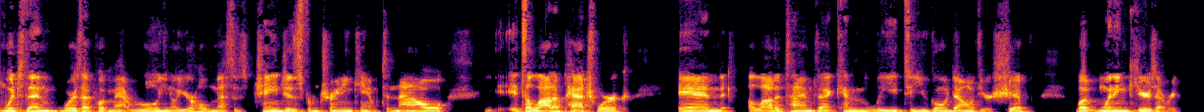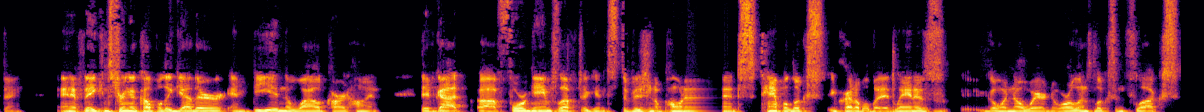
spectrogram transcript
which then where's that put Matt Rhule? You know, your whole message changes from training camp to now. It's a lot of patchwork and a lot of times that can lead to you going down with your ship, but winning cures everything. And if they can string a couple together and be in the wild card hunt, They've got uh, four games left against division opponents. Tampa looks incredible, but Atlanta's going nowhere. New Orleans looks in flux.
